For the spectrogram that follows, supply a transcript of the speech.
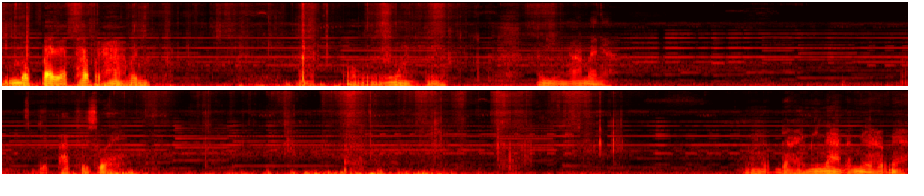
ยินบอกไปกับทักไปหาเพิ่นนโอ้อันนี้งามไปเนี่ยเก็บภาพสวยๆ อยากให้มีหน้าแบบนี้ครับเนี่ย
